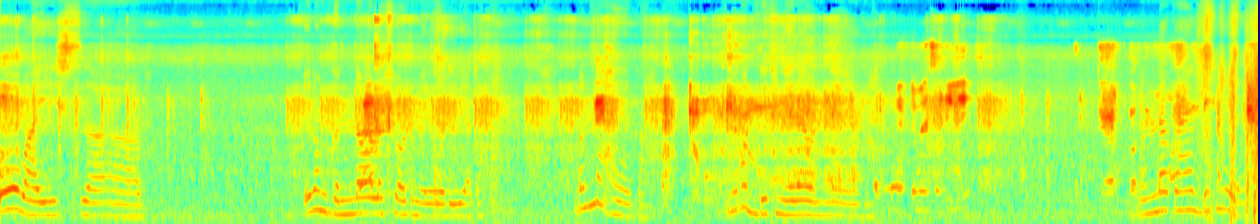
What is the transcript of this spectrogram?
ओ भाई साहब एकदम गंदा वाला शॉट मेरे को दिया था। बंदा है का? मेरे को दिख नहीं रहा बंदा है का। बंदा कहाँ है? दिख नहीं रहा।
